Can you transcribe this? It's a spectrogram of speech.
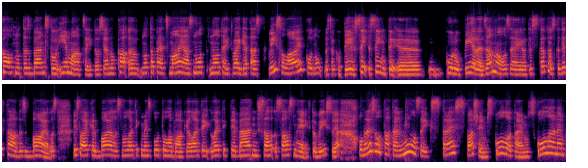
kaut nu, tas bērns to iemācītos. Ja? Nu, ka, eh, nu, tāpēc mājās not, noteikti vajag ja tās visu laiku, nu, saku, tie simti, eh, kuru pieredzi analizējot, es skatos, ka ir tādas bailes. Visu laiku ir bailes, nu, lai tik mēs būtu labākie, lai tik, lai tik tie bērni sa, sasniegtu visu. Ja? Un rezultātā ir milzīgs stress pašiem skolotājiem un skolēniem,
